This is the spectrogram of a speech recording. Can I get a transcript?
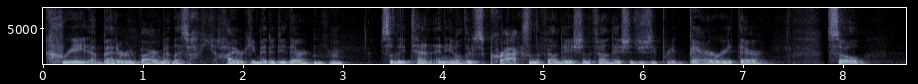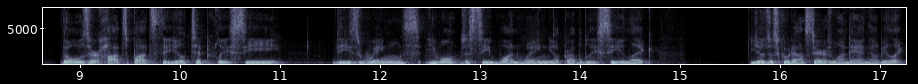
create a better environment. There's higher humidity there. Mm-hmm. So they tend, and you know, there's cracks in the foundation. The foundation is usually pretty bare right there. So those are hot spots that you'll typically see these wings. You mm-hmm. won't just see one wing. You'll probably see like you'll just go downstairs one day and there'll be like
